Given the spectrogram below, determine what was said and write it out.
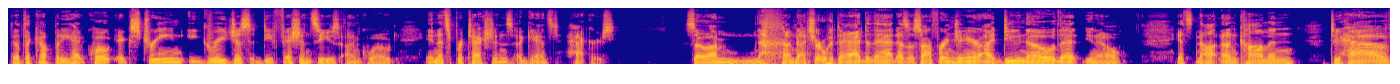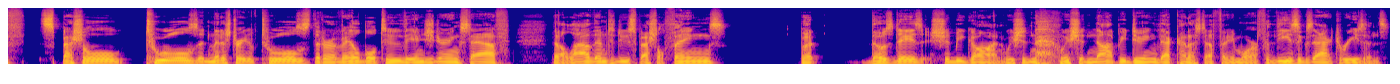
that the company had, quote, extreme egregious deficiencies, unquote, in its protections against hackers. So I'm I'm not sure what to add to that. As a software engineer, I do know that, you know, it's not uncommon to have special tools, administrative tools that are available to the engineering staff that allow them to do special things. But those days should be gone. We should we should not be doing that kind of stuff anymore for these exact reasons.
